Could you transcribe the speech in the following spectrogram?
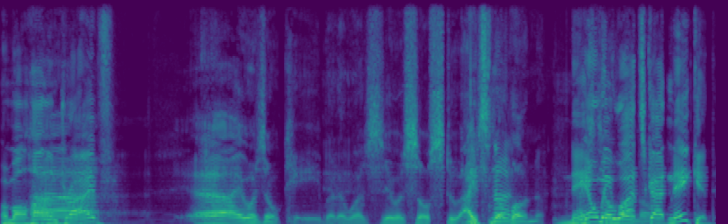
or Mulholland Drive? Uh, it was okay, but it was it was so stupid. I It's still not- don't. Naomi still don't Watts know. got naked.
